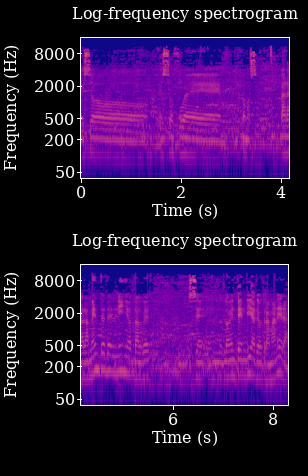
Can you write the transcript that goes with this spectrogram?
eso, eso fue, vamos, para la mente del niño tal vez se, lo entendía de otra manera.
